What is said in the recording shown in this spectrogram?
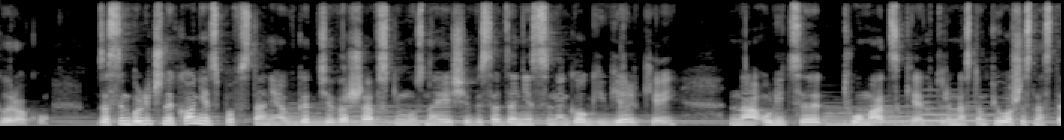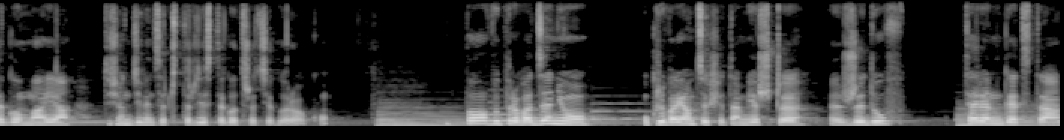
roku. Za symboliczny koniec powstania w getcie warszawskim uznaje się wysadzenie synagogi wielkiej na ulicy Tłomackie, które nastąpiło 16 maja 1943 roku. Po wyprowadzeniu ukrywających się tam jeszcze Żydów, teren getta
